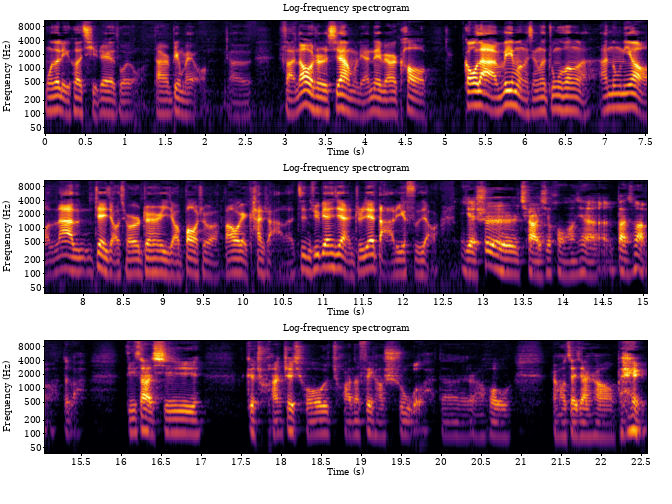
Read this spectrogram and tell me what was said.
莫德里克起这个作用，但是并没有。呃，反倒是西汉姆联那边靠。高大威猛型的中锋啊，安东尼奥，那这脚球真是一脚爆射，把我给看傻了。禁区边线直接打了一个死角，也是切尔西后防线半算嘛，对吧？迪萨西给传这球传的非常失误了，但然后，然后再加上被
